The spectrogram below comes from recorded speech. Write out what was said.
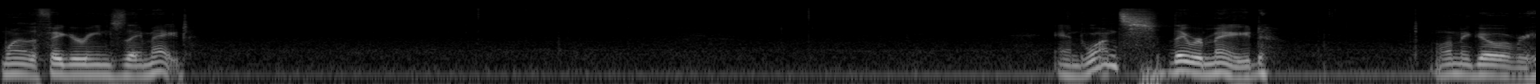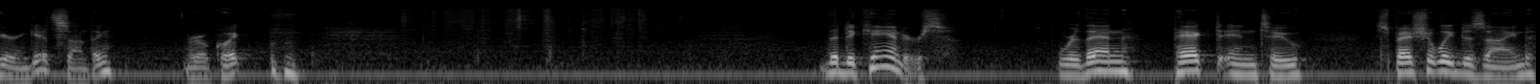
one of the figurines they made. And once they were made, let me go over here and get something real quick. the decanters were then packed into specially designed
